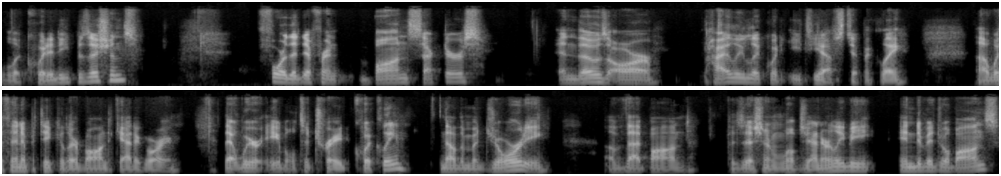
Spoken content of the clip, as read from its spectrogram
liquidity positions for the different bond sectors. And those are highly liquid ETFs typically uh, within a particular bond category that we're able to trade quickly. Now, the majority of that bond position will generally be individual bonds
